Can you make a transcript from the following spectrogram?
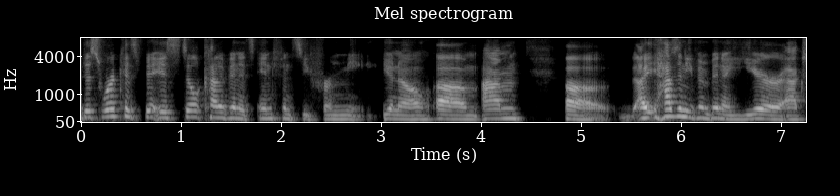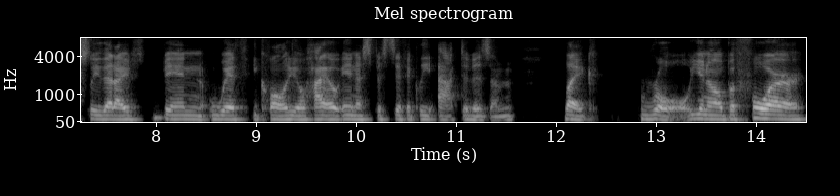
this work has been is still kind of in its infancy for me. You know, um, I'm uh, it hasn't even been a year actually that I've been with Equality Ohio in a specifically activism like role. You know, before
